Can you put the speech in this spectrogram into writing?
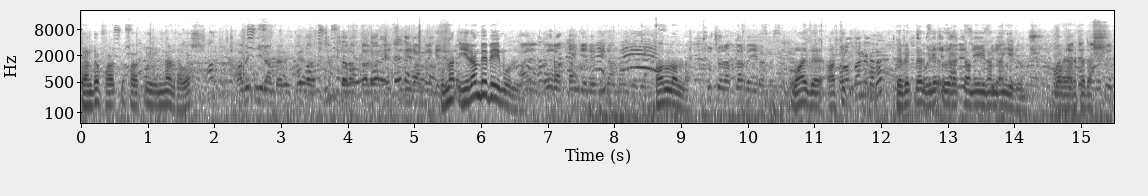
Sende farklı farklı ürünler de var. Abi İran bebekleri var. Çorapları var. Hepsi İran'dan geliyor. Bunlar İran bebeği mi oluyor? Aynen Irak'tan geliyor, İran'dan geliyor. Allah Allah. Şu çoraplar da İran'dan geliyor. Vay be artık Çoraplar ne kadar? bebekler bile 12 Irak'tan da tanesi İran'dan İran. geliyormuş. Vay Markette arkadaş. tanesi 50 lira.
